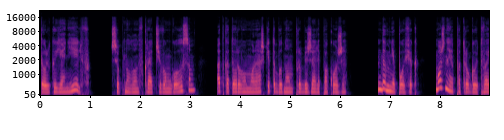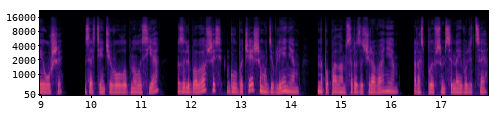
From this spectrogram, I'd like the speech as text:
«Только я не эльф», — шепнул он вкрадчивым голосом, от которого мурашки табуном пробежали по коже. «Да мне пофиг. Можно я потрогаю твои уши?» Застенчиво улыбнулась я, залюбовавшись глубочайшим удивлением напополам с разочарованием, расплывшимся на его лице.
